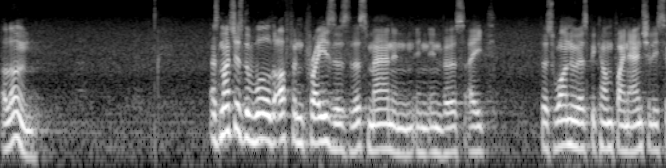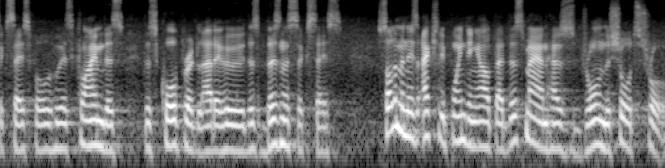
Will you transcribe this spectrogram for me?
alone. As much as the world often praises this man in, in, in, verse 8, this one who has become financially successful, who has climbed this, this corporate ladder, who this business success, Solomon is actually pointing out that this man has drawn the short straw.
